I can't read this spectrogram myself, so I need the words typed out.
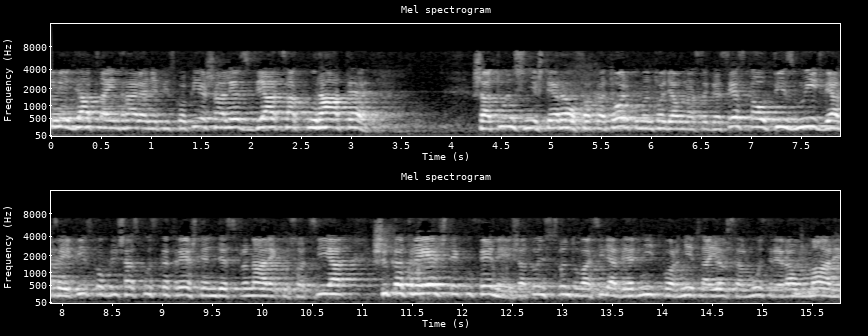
imediat la intrarea în episcopie și-a ales viața curată, și atunci niște răufăcători, cum întotdeauna se găsesc, au pismuit viața episcopului și a spus că trăiește în desfrânare cu soția și că trăiește cu femei. Și atunci Sfântul Vasile a vernit, pornit la el să-l mustre, era un mare,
